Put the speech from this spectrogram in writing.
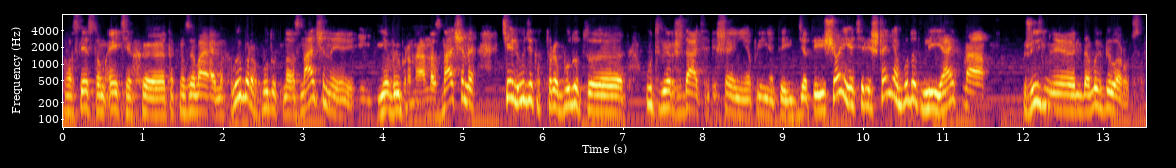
Последствием этих э, так называемых выборов будут назначены, и не выбраны, а назначены те люди, которые будут э, утверждать решения, принятые где-то еще, и эти решения будут влиять на жизнь э, рядовых белорусов,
